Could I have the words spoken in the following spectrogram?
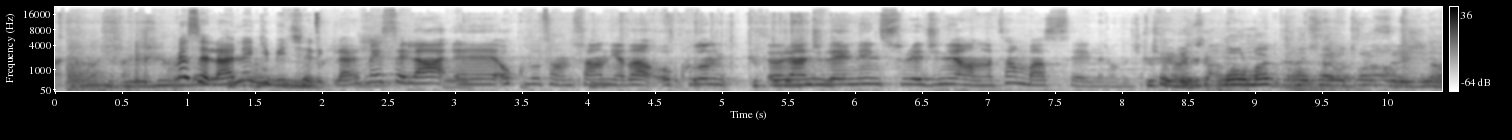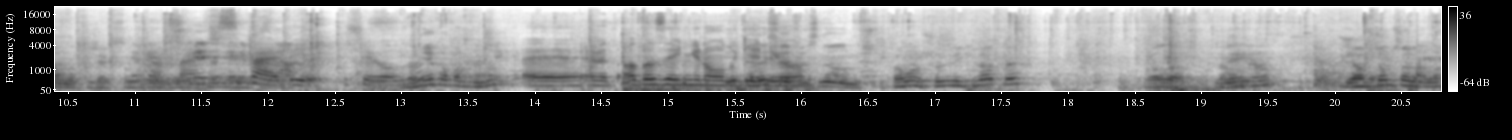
arkadaşlar. Mesela ne gibi içerikler? Mesela e, okulu tanıtan ya da okulun öğrencilerinin sürecini anlatan bazı şeyler olacak. evet. normal konservatuvar sürecini anlatacaksın. Süper bir şey oldu. Niye kapattın ee, Evet Ada Zenginoğlu geliyor. Tamam şunun linkini at lan. Ne lan? Yapacağım sana. Allah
